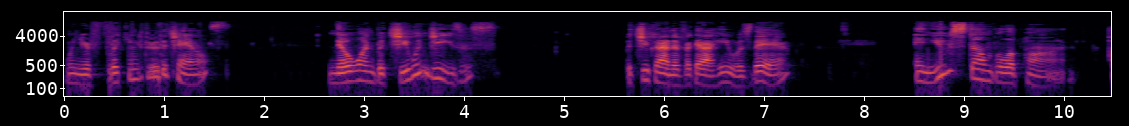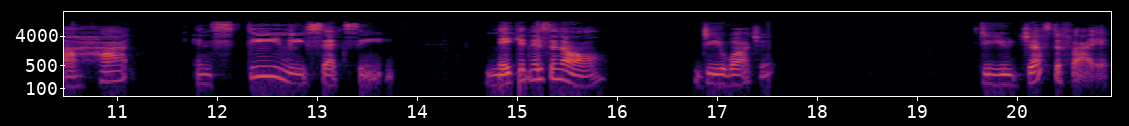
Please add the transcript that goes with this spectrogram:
when you're flicking through the channels? No one but you and Jesus but you kind of forgot he was there, and you stumble upon a hot and steamy sex scene, nakedness and all, do you watch it? Do you justify it?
